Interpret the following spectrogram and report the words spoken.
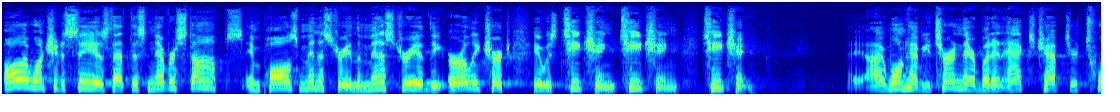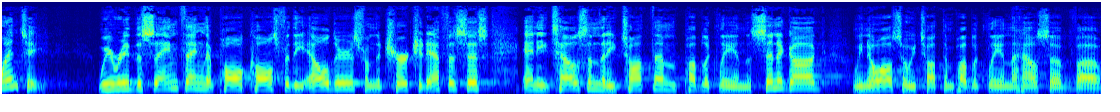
All I want you to see is that this never stops. In Paul's ministry, in the ministry of the early church, it was teaching, teaching, teaching. I won't have you turn there, but in Acts chapter 20, we read the same thing that Paul calls for the elders from the church at Ephesus, and he tells them that he taught them publicly in the synagogue. We know also he taught them publicly in the house of uh,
